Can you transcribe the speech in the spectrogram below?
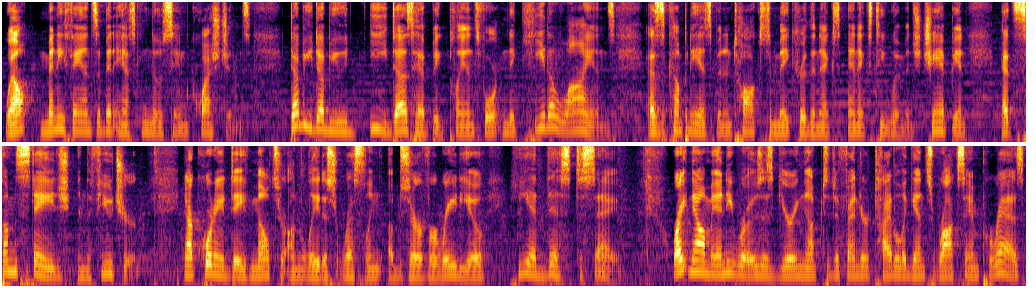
Well, many fans have been asking those same questions. WWE does have big plans for Nikita Lyons, as the company has been in talks to make her the next NXT Women's Champion at some stage in the future. Now, according to Dave Meltzer on the latest Wrestling Observer Radio, he had this to say. Right now, Mandy Rose is gearing up to defend her title against Roxanne Perez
